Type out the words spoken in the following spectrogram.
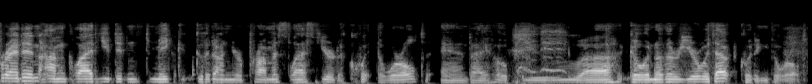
Brandon, I'm glad you didn't make good on your promise last year to quit the world, and I hope you uh, go another year without quitting the world.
